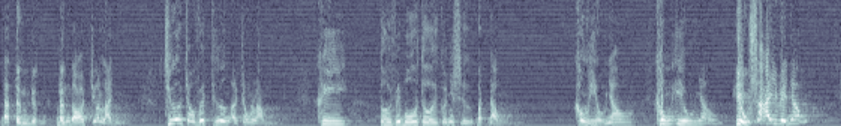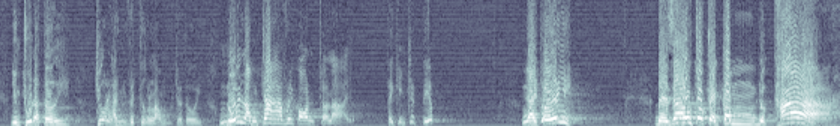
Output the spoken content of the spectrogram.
đã từng được đấng đó chữa lành chữa cho vết thương ở trong lòng. Khi tôi với bố tôi có những sự bất đồng, không hiểu nhau, không yêu nhau, hiểu sai về nhau, nhưng chúa đã tới, chữa lành vết thương lòng cho tôi, nối lòng cha với con trở lại. Thấy kinh chết tiếp. Ngài tới để giao cho kẻ cầm được tha.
